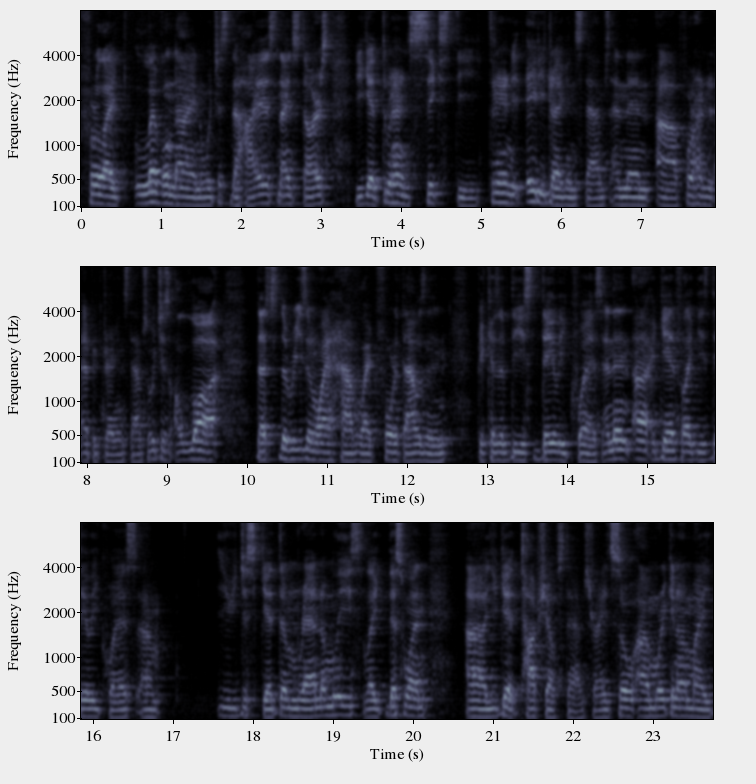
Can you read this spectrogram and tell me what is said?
for like level 9 which is the highest 9 stars you get 360 380 dragon stamps and then uh, 400 epic dragon stamps which is a lot. That's the reason why i have like 4000 because of these daily quests. And then uh, again for like these daily quests um, you just get them randomly. Like this one uh, you get top shelf stamps right? So i'm working on my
